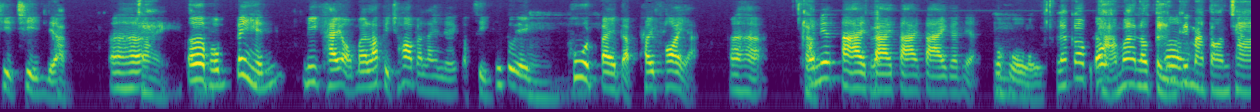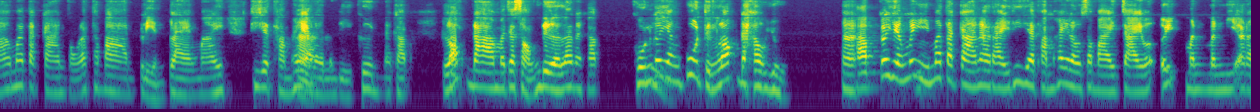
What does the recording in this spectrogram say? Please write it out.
ฉีดฉีดเดี๋ยวครับอ่าฮะใช่เออ ผมไม่เห็นมีใครออกมารับผิดชอบอะไรเลยกับสิ่งที่ตัวเองอืมพูดไปแบบพล่อยๆ อะอ่าฮะครับ วันนี้ตายแล้วตายตายตายกันเนี่ยโอ้โหแล้วก็แล้วถามว่าเราตื่นเออขึ้นมาตอนเช้ามาตรการของรัฐบาลเปลี่ยนแปลงไหมที่จะทำให้ครับอะไรมันดีขึ้นนะครับ ล็อกดาวน์มาจะสองเดือนแล้วนะครับ คุณก็อืมยังพูดถึงล็อกดาวน์อยู่อะครับก็ยังไม่มีมาตรการอะไรที่จะทำให้เราสบายใจว่า เอ้ยมันมันมีอะไร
